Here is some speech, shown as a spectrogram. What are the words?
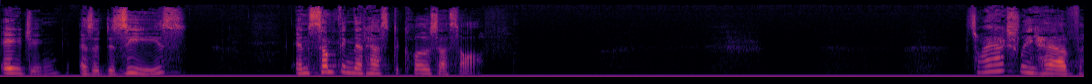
aging as a disease and something that has to close us off. So I actually have,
